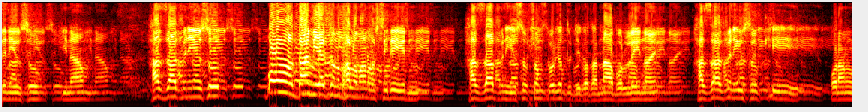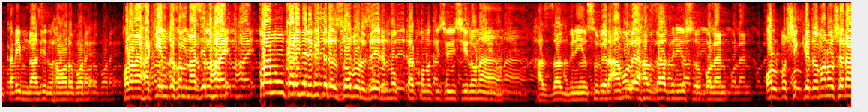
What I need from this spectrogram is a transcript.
বিন ইউসুফ। কি নাম? হাজ্জাজ বিন ইউসুফ। বড় দামি একজন ভালো মানুষ ছিলেন। হাজ্জাজ বিন ইউসুফ সম্পর্কে দুটি কথা না বললেই নয়। হাজ্জাজ বিন ইউসুফ কি? কোরআন নাজিল হওয়ার পরে, কোরআন হাকিম যখন নাজিল হয়, কোরআন ভিতরে জবর জের নোকতা কোনো কিছুই ছিল না। বিন ইউসুফের আমলে বিন ইউসুফ বলেন, অল্প শিক্ষিত মানুষেরা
